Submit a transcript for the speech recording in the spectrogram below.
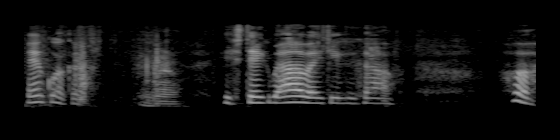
Ben je ook wakker? Ja. Je steekt me aan met je gegaan. Oh.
